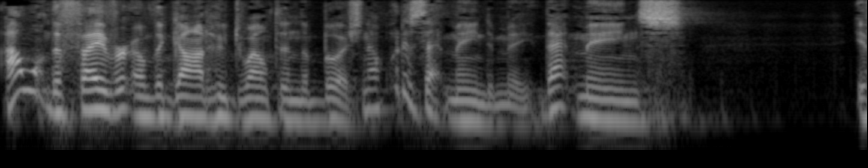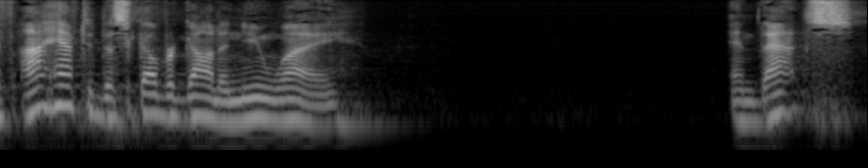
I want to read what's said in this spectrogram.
I want the favor of the God who dwelt in the bush. Now, what does that mean to me? That means if I have to discover God a new way, and that's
